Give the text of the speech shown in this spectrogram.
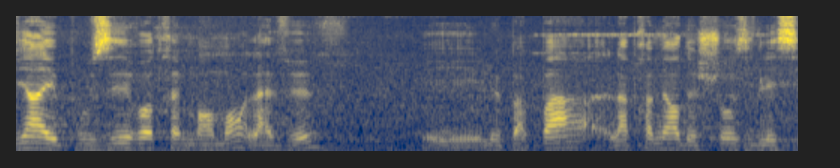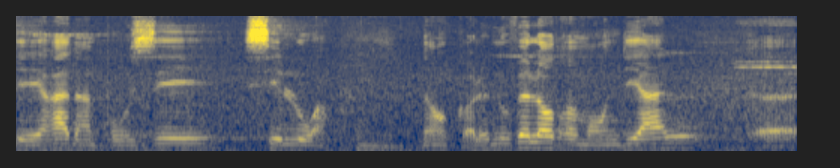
vient épouser votre maman, la veuve. Et le papa, la première des choses, il essaiera d'imposer ses lois. Donc, euh, le nouvel ordre mondial euh,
